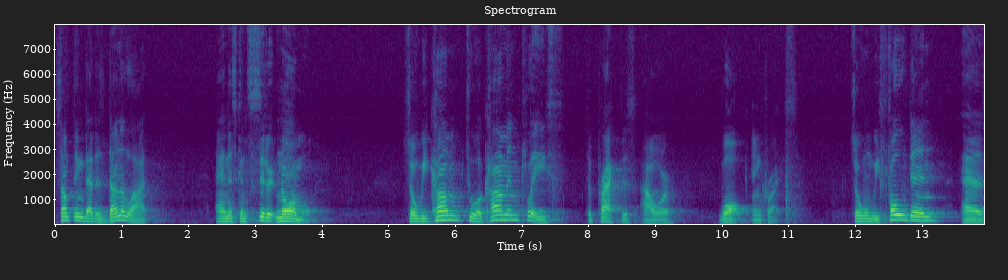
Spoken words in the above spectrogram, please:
something that is done a lot and is considered normal. So we come to a common place to practice our walk in Christ. So when we fold in as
